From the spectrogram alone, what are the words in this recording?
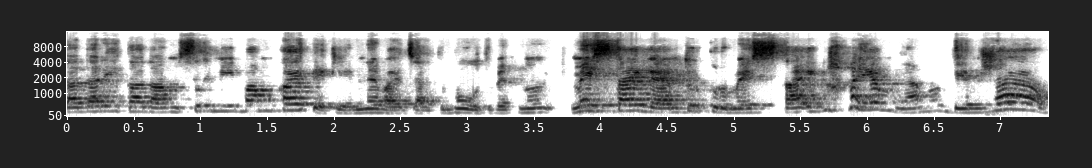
tad arī tādām slimībām un kaitēkļiem nevajadzētu būt. Bet, nu, mēs staigājam tur, kur mēs staigājam, ja, nu, diemžēl.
